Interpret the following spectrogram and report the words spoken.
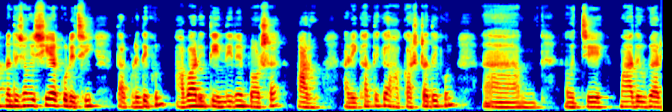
আপনাদের সঙ্গে শেয়ার করেছি। তারপরে দেখুন, আবার এই তিন দিনের বর্ষা আরও আর এখান থেকে আকাশটা দেখুন হচ্ছে মা দুর্গার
